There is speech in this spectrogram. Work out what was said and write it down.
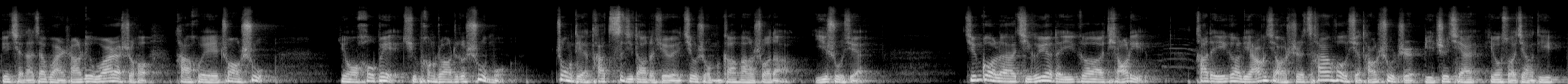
并且呢在晚上遛弯的时候，他会撞树，用后背去碰撞这个树木。重点他刺激到的穴位就是我们刚刚说的胰腧穴。经过了几个月的一个调理，他的一个两小时餐后血糖数值比之前有所降低。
